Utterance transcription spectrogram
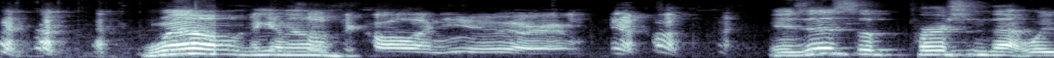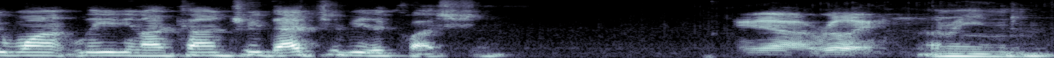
well, Like you I'm know, supposed to call on you, or you know. is this the person that we want leading our country? That should be the question. Yeah, really. I mean,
